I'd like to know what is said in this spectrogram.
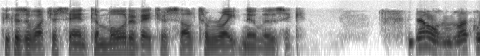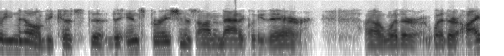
because of what you're saying to motivate yourself to write new music? No, luckily no, because the the inspiration is automatically there. Uh, whether whether I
